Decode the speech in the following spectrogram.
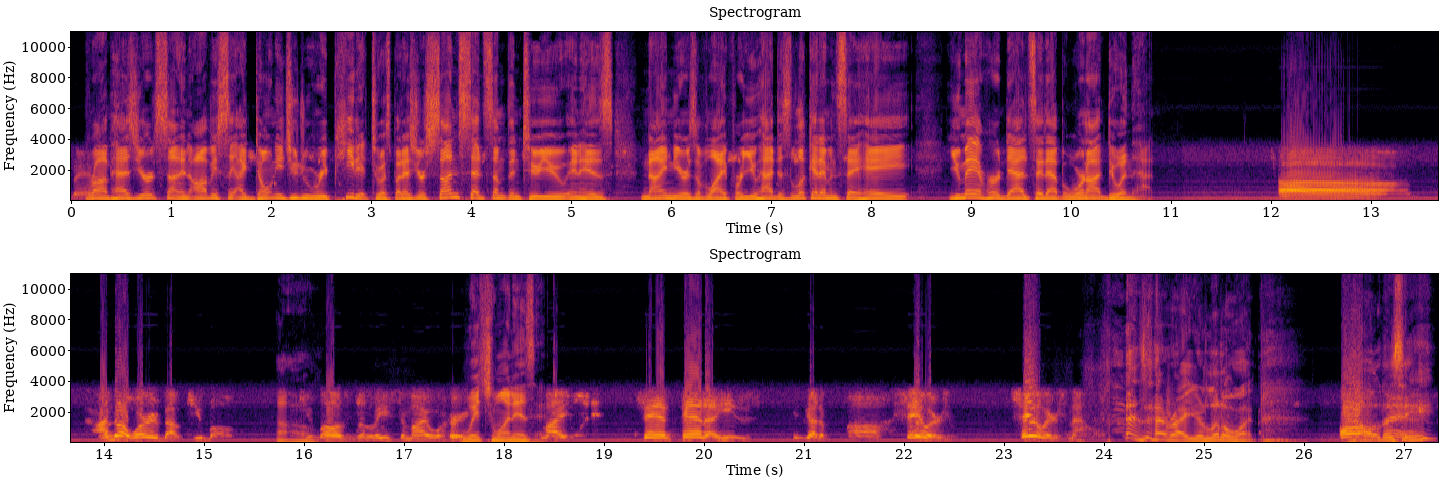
man. Rob, has your son, and obviously I don't need you to repeat it to us, but has your son said something to you in his nine years of life where you had to look at him and say, hey, you may have heard dad say that, but we're not doing that? Uh, I'm not worried about cue balls. Uh Cue balls is the least of my worries. Which one is it? my Santana? He's he's got a uh, sailor's sailor's mouth. Is that right? Your little one. Oh, How old is he?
